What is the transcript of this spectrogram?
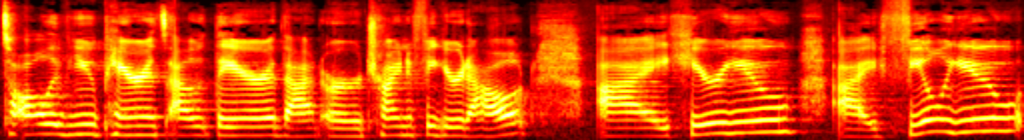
to all of you parents out there that are trying to figure it out, I hear you, I feel you.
